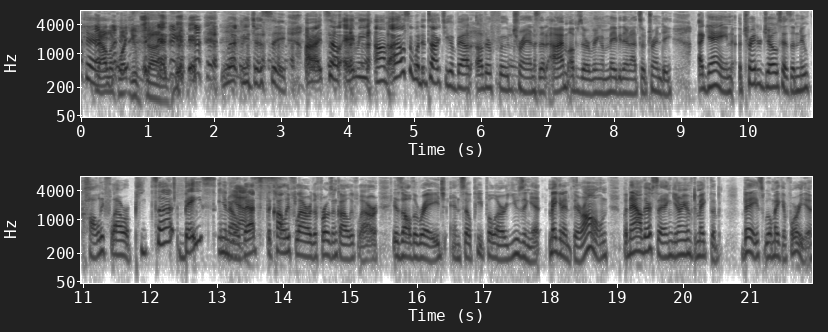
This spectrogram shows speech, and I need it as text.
Okay. Now look what you've done. Let me just see. All right, so Amy, um, I also want to talk to you about other food trends that I'm observing, and maybe they're not so trendy. Again, Trader Joe's has a new cauliflower pizza base. You know, that's the cauliflower, the frozen cauliflower is all the rage, and so people are using it, making it their own. But now they're saying you don't even have to make the base; we'll make it for you.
